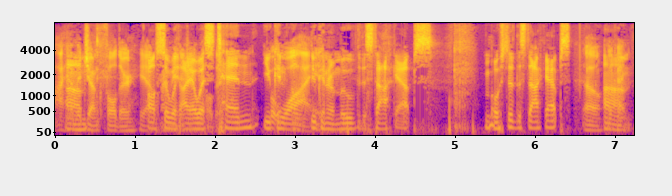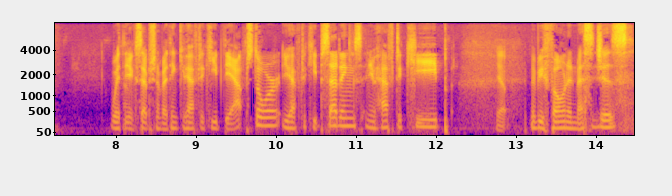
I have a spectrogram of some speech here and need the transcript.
i have um, a junk folder yeah, also with made a junk iOS folder. 10, you But can why? you can remove the stock apps, most of the stock apps. Oh, okay. with the exception of I think you have to keep the App Store, you have to keep settings, and you have to keep yep maybe phone and messages.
